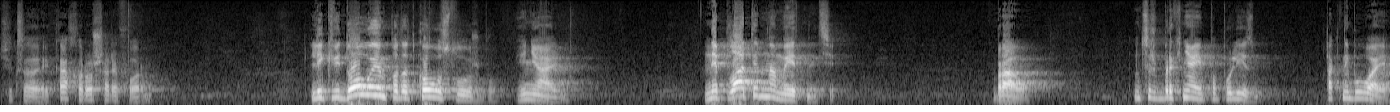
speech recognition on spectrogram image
Всі сказали, яка хороша реформа. Ліквідовуємо податкову службу. Геніально. Не платимо на митниці. Браво. Ну це ж брехня і популізм. Так не буває.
